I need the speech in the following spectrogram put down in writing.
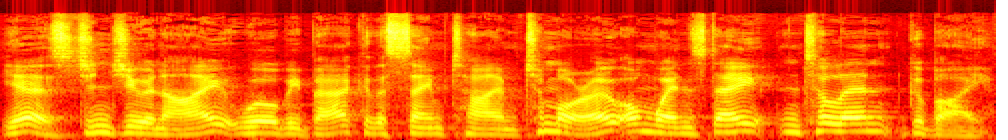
Yes, Jinju and I will be back at the same time tomorrow on Wednesday. Until then, goodbye.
